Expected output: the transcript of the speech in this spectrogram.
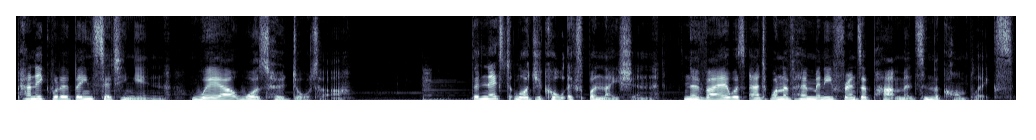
Panic would have been setting in. Where was her daughter? The next logical explanation Nevaeh was at one of her many friends' apartments in the complex.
